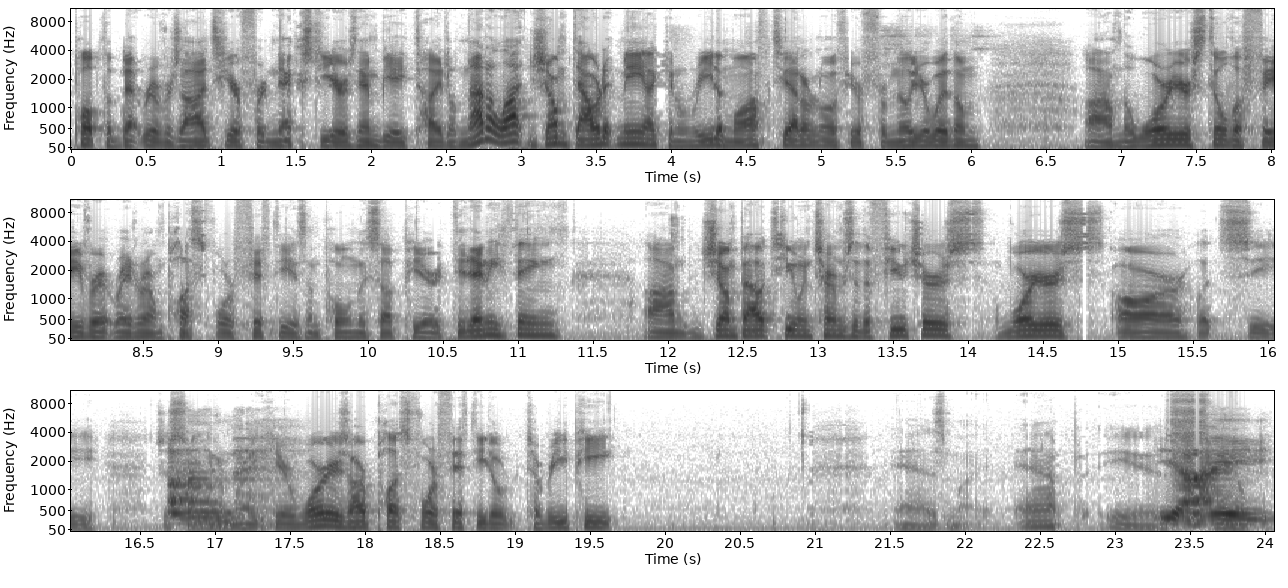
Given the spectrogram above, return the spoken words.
pull up the Bet Rivers odds here for next year's NBA title. Not a lot jumped out at me. I can read them off to you. I don't know if you're familiar with them. Um, the Warriors still the favorite, right around plus 450 as I'm pulling this up here. Did anything um, jump out to you in terms of the futures? Warriors are, let's see, just so Um, right here. Warriors are plus 450 to, to repeat. As my app is. Yeah, I,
